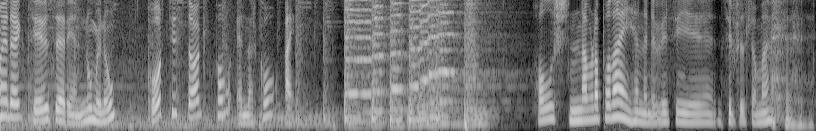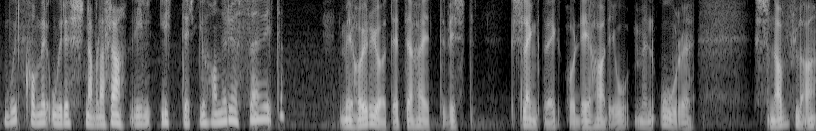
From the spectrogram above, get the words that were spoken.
med deg TV-serien Nomino hver tirsdag på NRK1. Hold snavla på deg, hender det vi sier, Sylfes. Hvor kommer ordet snavla fra, vil lytter Johan Røse vite. Vi hører jo at dette har et visst slengpreg, og det har det jo, men ordet snavla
